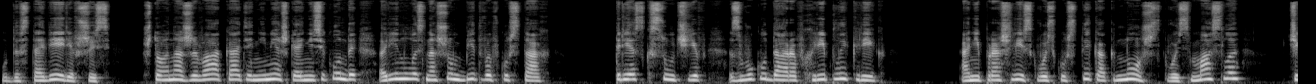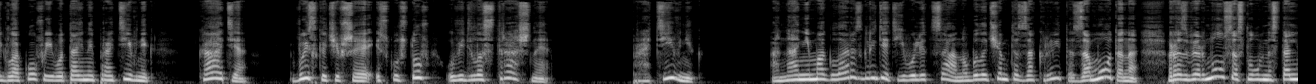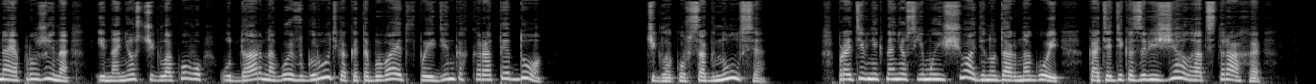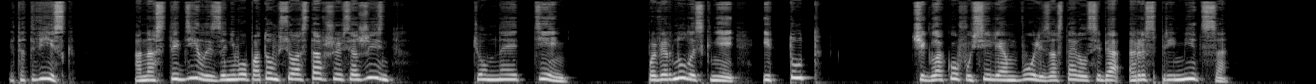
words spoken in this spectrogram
Удостоверившись, что она жива, Катя, не мешкая ни секунды, ринулась на шум битвы в кустах. Треск сучьев, звук ударов, хриплый крик — они прошли сквозь кусты, как нож сквозь масло. Чеглаков и его тайный противник. Катя, выскочившая из кустов, увидела страшное. Противник. Она не могла разглядеть его лица, оно было чем-то закрыто, замотано, развернулся, словно стальная пружина, и нанес Чеглакову удар ногой в грудь, как это бывает в поединках карате-до. Чеглаков согнулся. Противник нанес ему еще один удар ногой. Катя дико завизжала от страха. Этот виск. Она стыдилась за него потом всю оставшуюся жизнь. Темная тень повернулась к ней, и тут Чеглаков усилием воли заставил себя распрямиться.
